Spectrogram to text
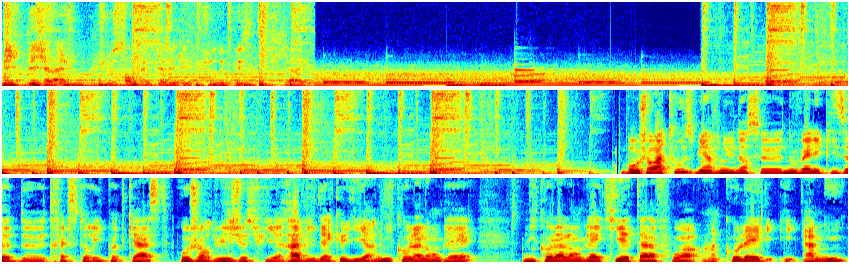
Mais, déjà là, je, je sentais qu'il y avait quelque chose de positif qui arrivait. Bonjour à tous, bienvenue dans ce nouvel épisode de Trail Story Podcast. Aujourd'hui, je suis ravi d'accueillir Nicolas Langlais. Nicolas Langlais qui est à la fois un collègue et ami,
